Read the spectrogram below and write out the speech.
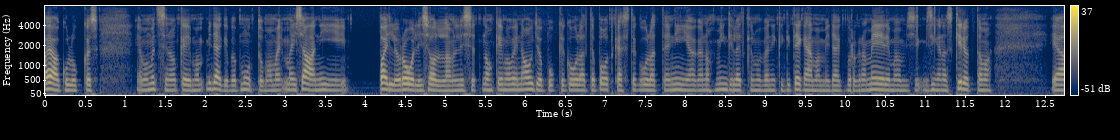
ajakulukas. Ja ma mõtlesin, okei okay,, ma, midagi peab muutuma, ma, ma ei saa nii palju roolis olla, ma lihtsalt noh, okei okay,, ma võin audiobook'e kuulata, podcast'e kuulata ja nii, aga noh, mingil hetkel ma pean ikkagi tegema midagi, programmeerima, mis, mis iganes kirjutama. ja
